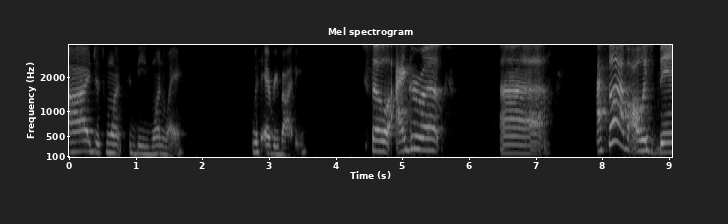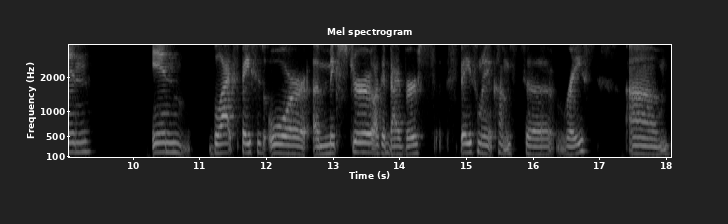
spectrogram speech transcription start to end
I just want to be one way with everybody. so i grew up uh i feel like i've always been in black spaces or a mixture like a diverse space when it comes to race um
